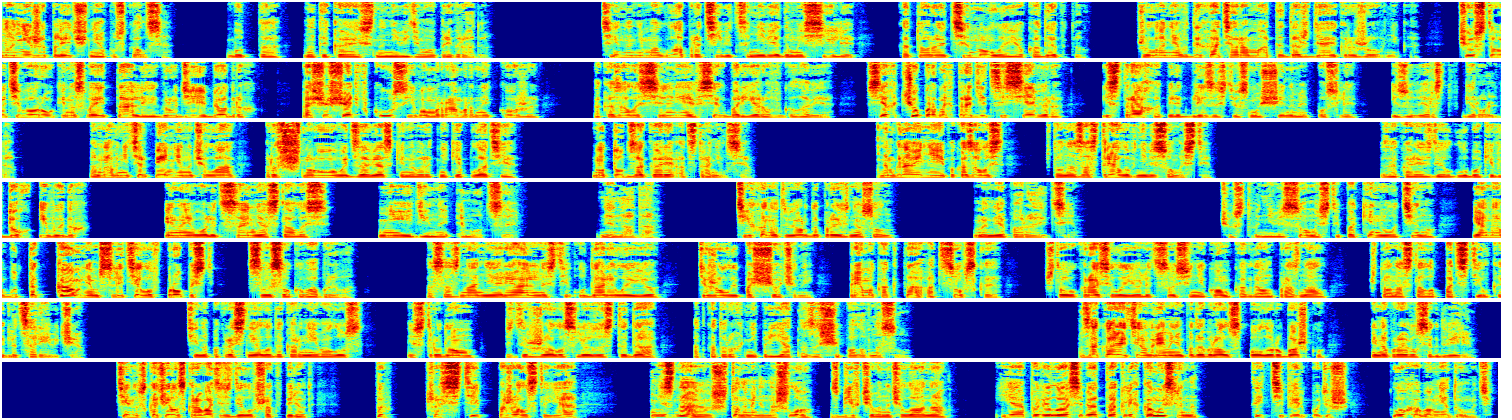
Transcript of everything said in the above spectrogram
но ниже плеч не опускался, будто натыкаясь на невидимую преграду. Тина не могла противиться неведомой силе, которая тянула ее к адепту, желание вдыхать ароматы дождя и крыжовника, чувствовать его руки на своей талии, груди и бедрах, ощущать вкус его мраморной кожи оказалось сильнее всех барьеров в голове, всех чопорных традиций Севера и страха перед близостью с мужчинами после изуверств Герольда. Она в нетерпении начала расшнуровывать завязки на воротнике платья, но тут Закария отстранился. На мгновение ей показалось, что она застряла в невесомости. Закария сделал глубокий вдох и выдох, и на его лице не осталось ни единой эмоции. «Не надо», — тихо, но твердо произнес он. «Мне пора идти». Чувство невесомости покинуло Тину, и она будто камнем слетела в пропасть с высокого обрыва. Осознание реальности ударило ее тяжелой пощечиной, прямо как та отцовская, что украсила ее лицо синяком, когда он прознал, что она стала подстилкой для царевича. Тина покраснела до корней волос и с трудом сдержала слезы стыда, от которых неприятно защипала в носу. Закария тем временем подобрал с пола рубашку и направился к двери. Тина вскочила с кровати, сделав шаг вперед. «Прости, пожалуйста, я не знаю, что на меня нашло», — сбивчиво начала она. «Я повела себя так легкомысленно. Ты теперь будешь плохо обо мне думать».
